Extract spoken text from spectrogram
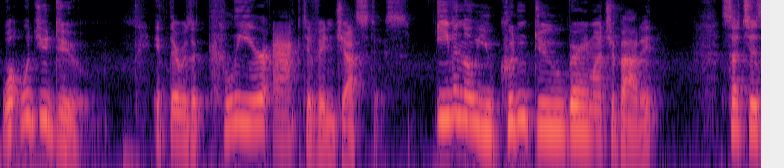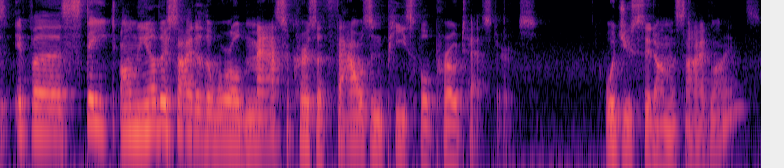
What would you do if there was a clear act of injustice, even though you couldn't do very much about it, such as if a state on the other side of the world massacres a thousand peaceful protesters? Would you sit on the sidelines?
